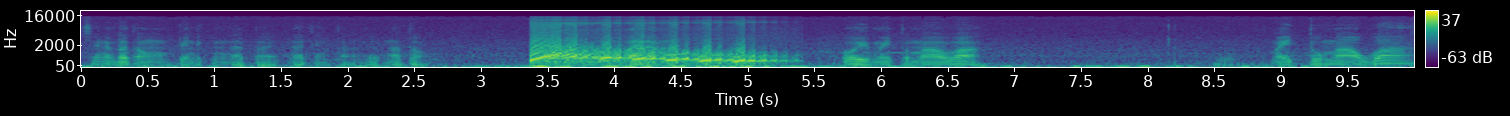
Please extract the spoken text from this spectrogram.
Sino ba tong pinik na natin, natin na to? Alam. Uy, may tumawa. May tumawa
